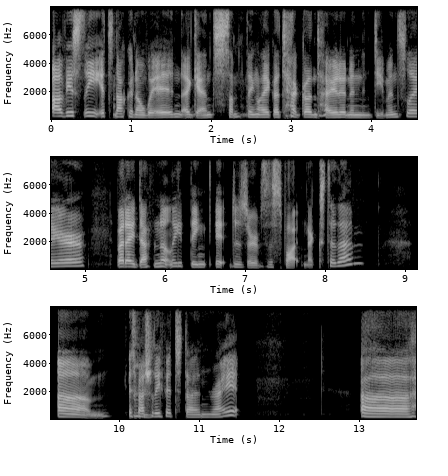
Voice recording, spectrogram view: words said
obviously it's not gonna win against something like Attack on Titan and Demon Slayer, but I definitely think it deserves a spot next to them. Um, especially if it's done right. Uh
